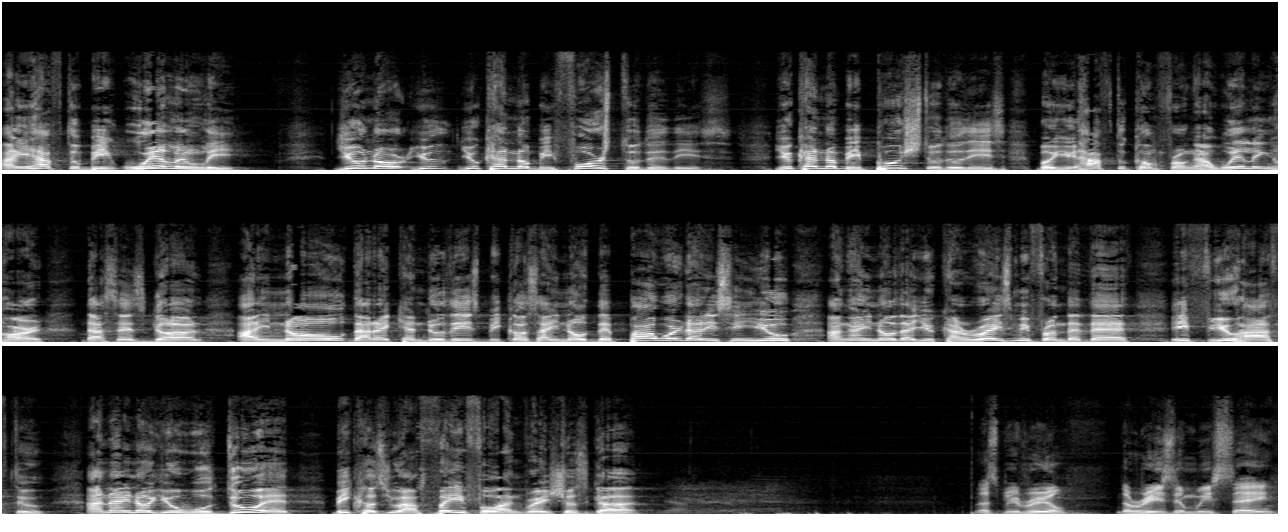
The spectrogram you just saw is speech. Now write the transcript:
and you have to be willingly. You know, you, you cannot be forced to do this. You cannot be pushed to do this, but you have to come from a willing heart that says, God, I know that I can do this because I know the power that is in you, and I know that you can raise me from the dead if you have to. And I know you will do it because you are faithful and gracious, God. Let's be real. The reason we say,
